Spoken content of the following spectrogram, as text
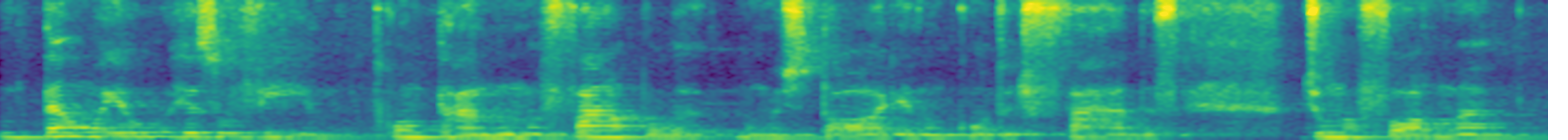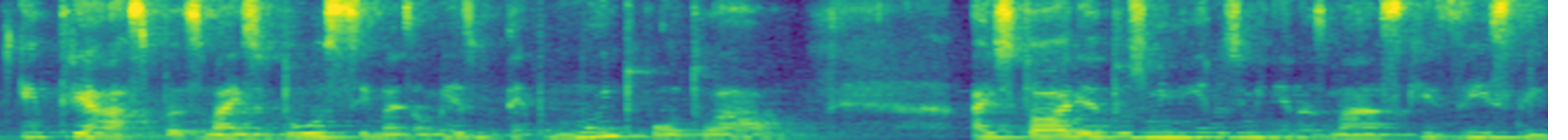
Então eu resolvi contar numa fábula, numa história, num conto de fadas, de uma forma, entre aspas, mais doce, mas ao mesmo tempo muito pontual, a história dos meninos e meninas más que existem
